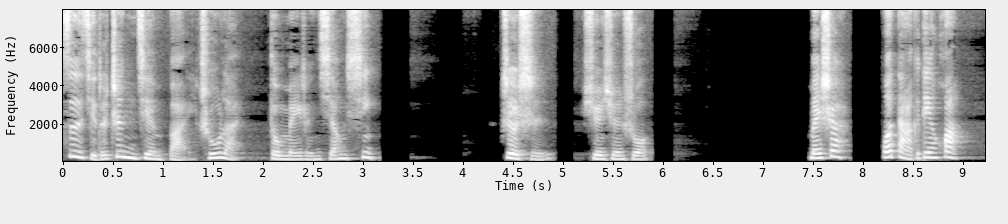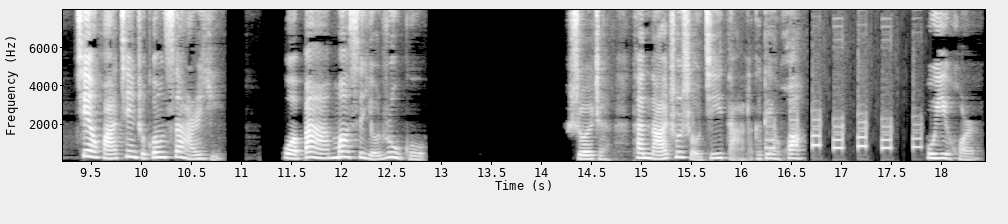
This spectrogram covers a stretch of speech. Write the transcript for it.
自己的证件摆出来都没人相信。这时，轩轩说：“没事儿，我打个电话。”建华建筑公司而已，我爸貌似有入股。说着，他拿出手机打了个电话。不一会儿，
